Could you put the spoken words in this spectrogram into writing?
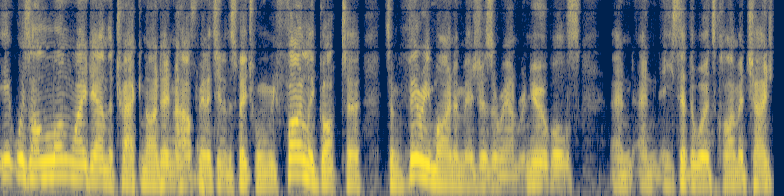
it was a long way down the track, 19 and a half minutes into the speech, when we finally got to some very minor measures around renewables. And, and he said the words climate change,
